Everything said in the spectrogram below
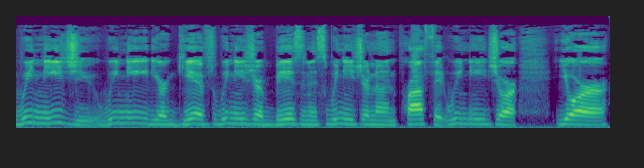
we need you. We need your gift. We need your business. We need your nonprofit. We need your your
